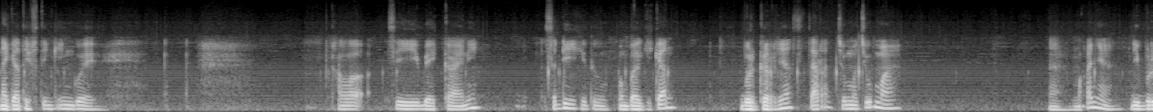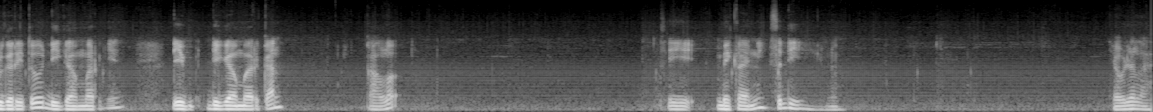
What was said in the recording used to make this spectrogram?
negatif thinking gue kalau si BK ini sedih gitu membagikan burgernya secara cuma-cuma Nah, makanya di burger itu digambarnya di, digambarkan kalau si BK ini sedih gitu. Ya udahlah.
